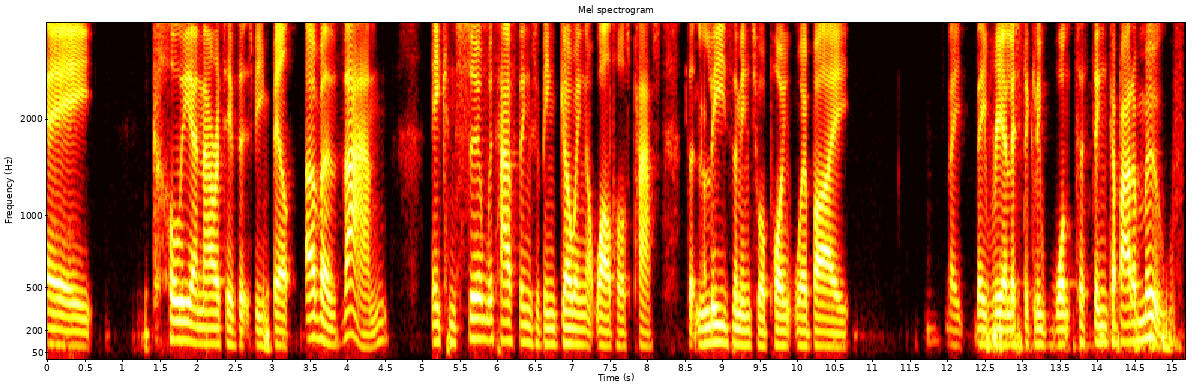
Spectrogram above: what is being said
a clear narrative that's been built, other than a concern with how things have been going at Wild Horse Pass that leads them into a point whereby they they realistically want to think about a move.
